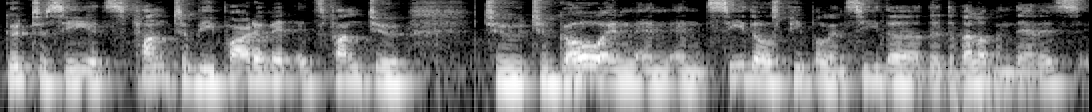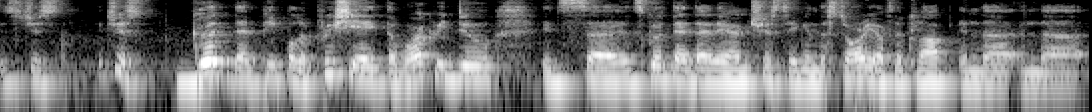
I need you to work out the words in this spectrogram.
good to see. It's fun to be part of it. It's fun to to to go and, and, and see those people and see the, the development there. It's it's just it's just good that people appreciate the work we do. It's uh, it's good that, that they're interested in the story of the club, in the in the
